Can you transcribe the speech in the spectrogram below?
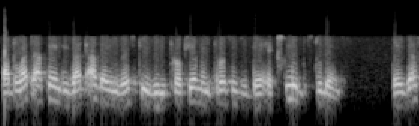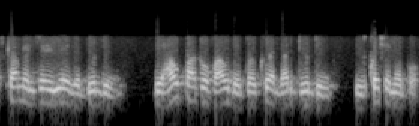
But what happens is that other universities in procurement processes, they exclude students. They just come and say, here's a building. The how part of how they procure that building is questionable.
